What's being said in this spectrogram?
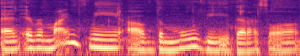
And it reminds me of the movie that I saw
